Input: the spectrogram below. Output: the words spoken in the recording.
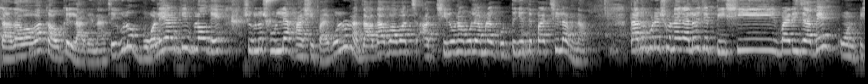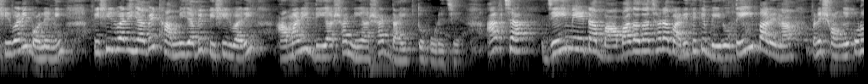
দাদা বাবা কাউকে লাগে না। যেগুলো বলে আর কি ব্লগে সেগুলো শুনলে হাসি পায়। বলল না দাদা বাবা আর ছিল না বলে আমরা ঘুরতে যেতে পারছিলাম না। তার উপরে শোনা গেল যে পিসির বাড়ি যাবে, কোন পিসির বাড়ি বলেনি। পিসির বাড়ি যাবে, ঠাম্মি যাবে পিসির বাড়ি। আমারই দিয়ে আসা নিয়ে আসার দায়িত্ব পড়েছে। আচ্ছা যেই মেয়েটা বাবা দাদা ছাড়া বাড়ি থেকে বেরোতেই পারে না মানে সঙ্গে কোনো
